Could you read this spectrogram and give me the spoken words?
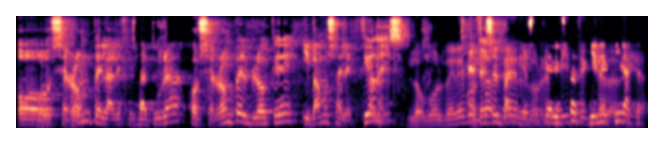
o se rompe la legislatura, o se rompe el bloque y vamos a elecciones. Lo volveremos a hacer, lo repiten tiene que ir a...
